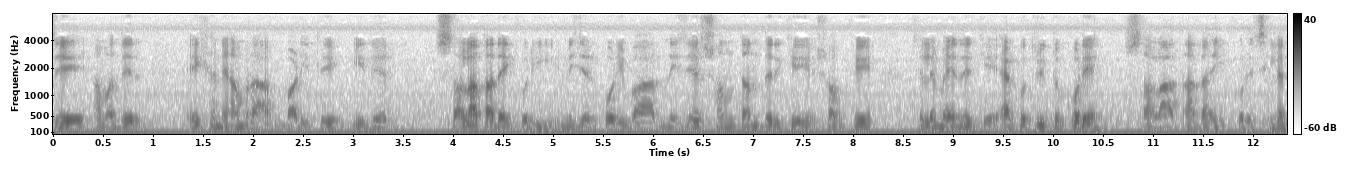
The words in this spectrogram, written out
যে আমাদের এখানে আমরা বাড়িতে ঈদের সলাত আদায় করি, নিজের পরিবার, নিজের সন্তানদেরকে, সবকে ছেলে মেয়েদেরকে একত্রিত করে সালাত আদায় করেছিলেন।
